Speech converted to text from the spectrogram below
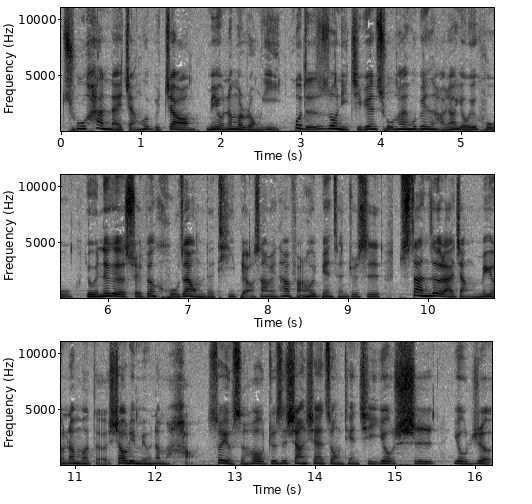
出汗来讲会比较没有那么容易，或者是说你即便出汗，会变成好像有一壶有那个水分糊在我们的体表上面，它反而会变成就是散热来讲没有那么的效率没有那么好。所以有时候就是像现在这种天气又湿又热，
